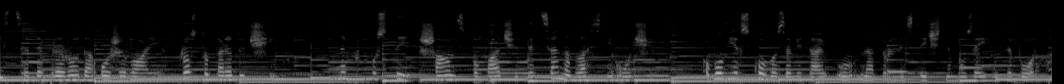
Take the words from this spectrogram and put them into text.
Місце, де природа оживає, просто перед очима. Не пропусти шанс побачити це на власні очі. Обов'язково завітай у натуралістичний музей Гютеборга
